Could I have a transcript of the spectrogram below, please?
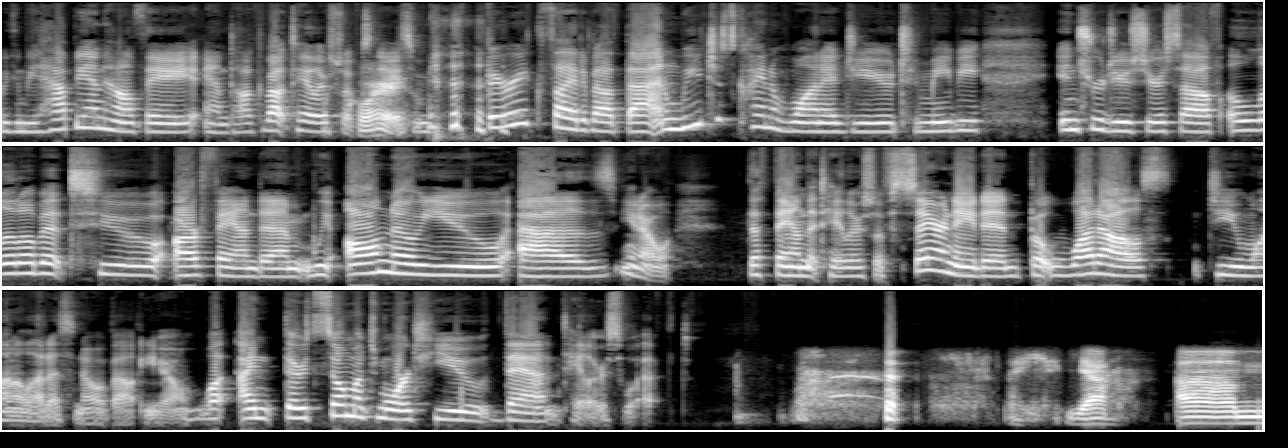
we can be happy and healthy and talk about Taylor Of Swift today. So I'm very excited about that. And we just kind of wanted you to maybe introduce yourself a little bit to our fandom. We all know you as, you know, the fan that Taylor Swift serenaded, but what else do you want to let us know about you? What I there's so much more to you than Taylor Swift. yeah. Um,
